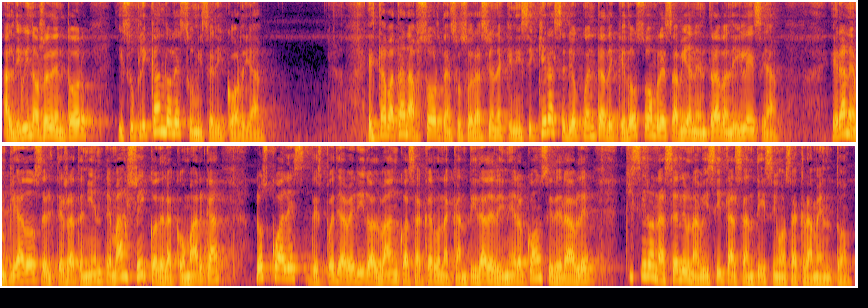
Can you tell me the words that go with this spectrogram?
al Divino Redentor y suplicándole su misericordia. Estaba tan absorta en sus oraciones que ni siquiera se dio cuenta de que dos hombres habían entrado en la iglesia. Eran empleados del terrateniente más rico de la comarca, los cuales, después de haber ido al banco a sacar una cantidad de dinero considerable, quisieron hacerle una visita al Santísimo Sacramento.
